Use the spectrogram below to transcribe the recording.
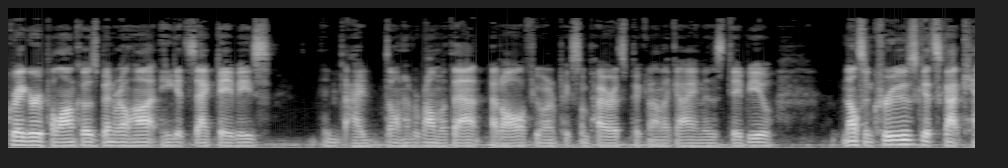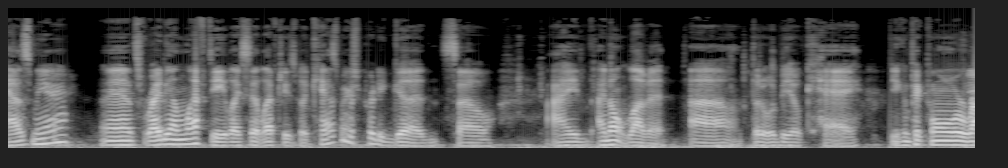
Gregory Polanco's been real hot. He gets Zach Davies. I don't have a problem with that at all. If you want to pick some Pirates, picking on that guy in his debut. Nelson Cruz gets Scott Kazmir. Eh, it's righty on lefty, likes to hit lefties, but Kazmir's pretty good, so I I don't love it, uh, but it would be okay. You can pick more you Talk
